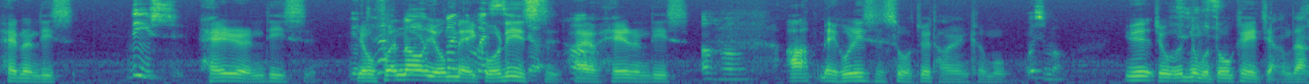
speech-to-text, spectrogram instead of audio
黑人历史。历史，黑人历史有分哦，有美国历史，还有黑人历史。嗯哼，啊，美国历史是我最讨厌科目。为什么？因为就那么多可以讲的。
